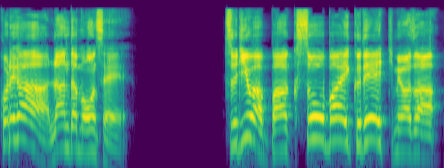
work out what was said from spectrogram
これがランダム音声。次は爆走バイクで決め技。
